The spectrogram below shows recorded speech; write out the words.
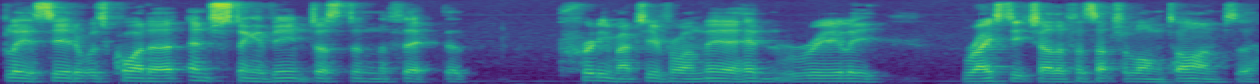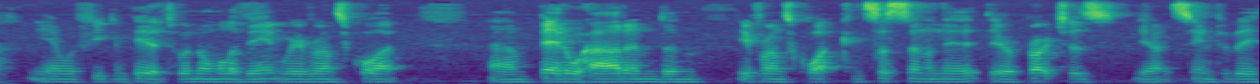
Blair said, it was quite an interesting event, just in the fact that pretty much everyone there hadn't really raced each other for such a long time. So, you know, if you compare it to a normal event where everyone's quite um, battle hardened and everyone's quite consistent in their, their approaches, you know, it seemed to be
